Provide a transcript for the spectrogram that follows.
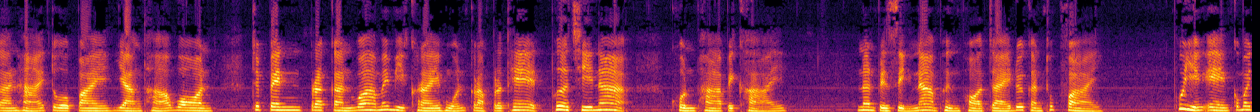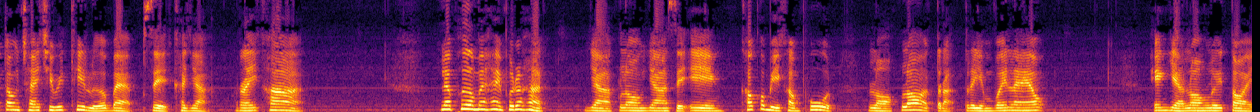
การหายตัวไปอย่างถาวร จะเป็นประกันว่าไม่มีใครหวนกลับประเทศ เพื่อชี้หน้า คนพาไปขาย นั่นเป็นสิ่งน่าพึงพอใจด้วยกันทุกฝ่าย ผู้หญิงเองก็ไม่ต้องใช้ชีวิตที่เหลือแบบเศษขยะ ไร้ค่า และเพื่อไม่ให้พฤหัสอยากลองยาเสียเอง เขาก็มีคำพูดหลอกล่อตระเตรียมไว้แล้ว เองอย่าลองเลยต่อย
